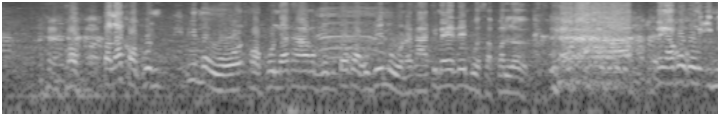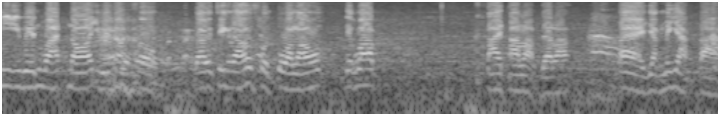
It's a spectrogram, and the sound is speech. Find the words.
าก ขอบตอนแรกขอบคุณพี่หมูขอบคุณนะคะขอบคุณต้องขอบคุณพี่หมูนะคะ ที่ไม่ได้บวชสับปะเลอไม่งั้นก็คงมีอีเวนต์วัดเนาะอีเวนต์ทำศพแต่จริงๆแล้วส่วนตัวแล้วเรียกว่าตายตาหลับได้ละแต่ยังไม่อยากตาย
